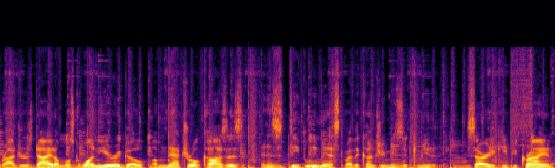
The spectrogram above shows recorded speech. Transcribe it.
Rogers died almost one year ago of natural causes and is deeply missed by the country music community. Sorry to keep you crying,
